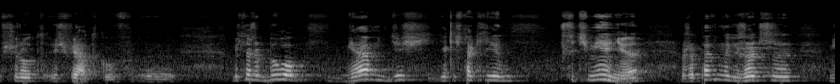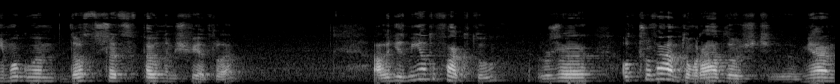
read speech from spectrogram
wśród świadków. Myślę, że było, miałem gdzieś jakieś takie przyćmienie, że pewnych rzeczy nie mogłem dostrzec w pełnym świetle, ale nie zmienia to faktu, że odczuwałem tą radość, miałem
